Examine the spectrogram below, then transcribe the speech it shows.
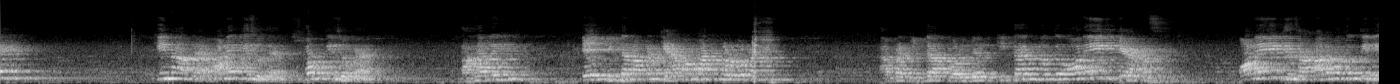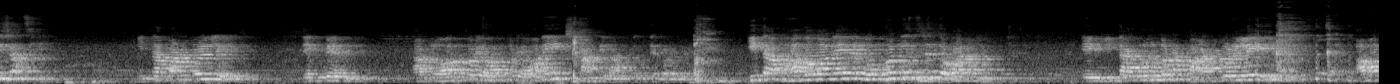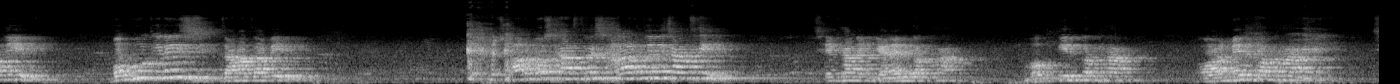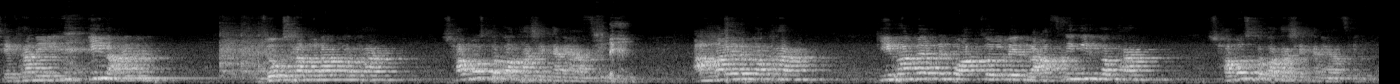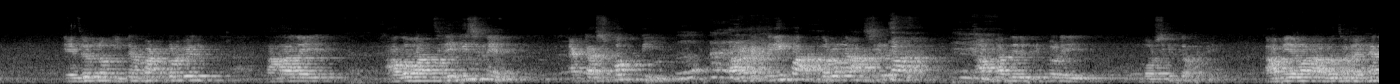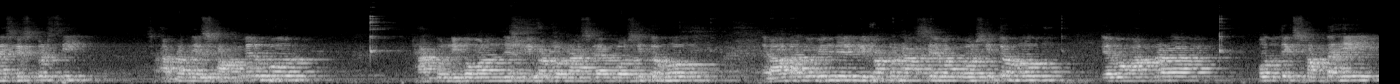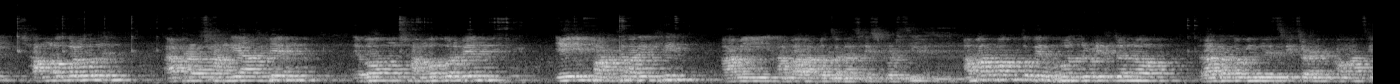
কি না দেয়? অনেক কিছু দেয়, সব কিছু যোগায় তাহলে এই গীতা আমরা কেন পাঠ করব না? আপনার গীতা পড়বেন, গীতার মধ্যে অনেক জ্ঞান আছে, অনেক জানার মতো জিনিস আছে। গীতা পাঠ করলে দেখবেন আপনি অন্তরে অন্তরে অনেক শান্তি লাভ করতে পারবেন। গীতা ভগবানের মুখনিসৃত বাণী। এই গীতা গ্রন্থটা পাঠ করলে আমাদের বহু জিনিস জানা যাবে। সর্বশাস্ত্রে সার জিনিস আছে। সেখানে জ্ঞানের কথা, ভক্তির কথা, কর্মের কথা, সেখানে কি নাই? যোগ সাধনার কথা, সমস্ত কথা সেখানে আছে। আহারের কথা, কীভাবে আপনি পথ চলবেন, রাজনীতির কথা, সমস্ত কথা সেখানে আছে। এজন্য গীতা পাঠ করবেন, তাহলে ভগবান শ্রীকৃষ্ণের একটা শক্তি, তার একটা কৃপা, করুণা, আশীর্বাদ আপনাদের ভিতরে বর্ষিত হবে। আমি আমার আলোচনা এখানে শেষ করছি। আপনাদের সকলের উপর ঠাকুর নিগমানন্দের কৃপা, করুণা, আশীর্বাদ বর্ষিত হোক, রাধা গোবিন্দের কৃপা, করুণা, আশীর্বাদ বর্ষিত হোক, এবং আপনারা প্রত্যেক সপ্তাহে সঙ্গ করুন, আপনারা সঙ্গে আসবেন এবং সঙ্গ করবেন। এই প্রার্থনা রেখে আমি আমার আলোচনা শেষ করছি। আমার বক্তব্যের ভুল ত্রুটির জন্য রাধা গোবিন্দের শ্রীচরণে ক্ষমা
